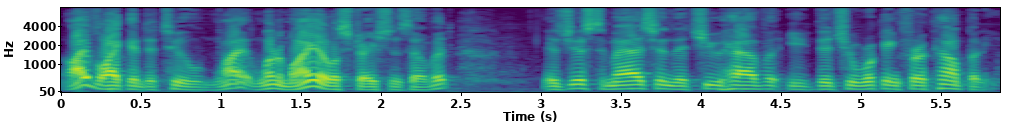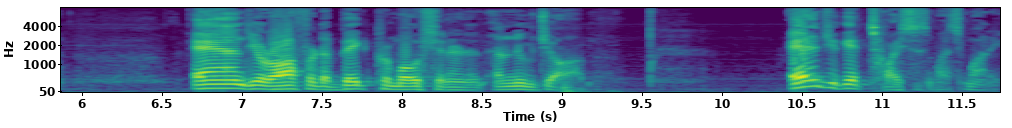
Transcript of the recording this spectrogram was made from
I've likened it to my, one of my illustrations of it is just imagine that you have that you're working for a company and you're offered a big promotion and a, new job. And you get twice as much money.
